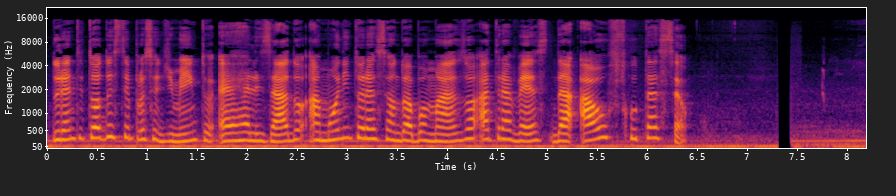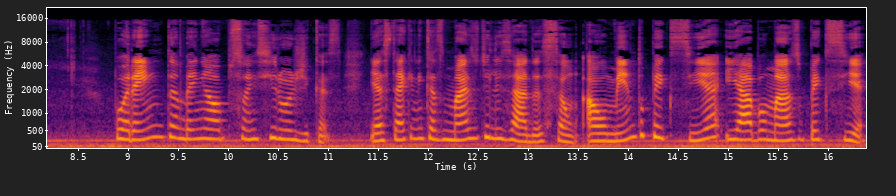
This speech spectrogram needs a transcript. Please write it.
Durante todo este procedimento é realizado a monitoração do abomaso através da auscultação. Porém, também há opções cirúrgicas, e as técnicas mais utilizadas são a aumentopexia e a abomasopexia,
